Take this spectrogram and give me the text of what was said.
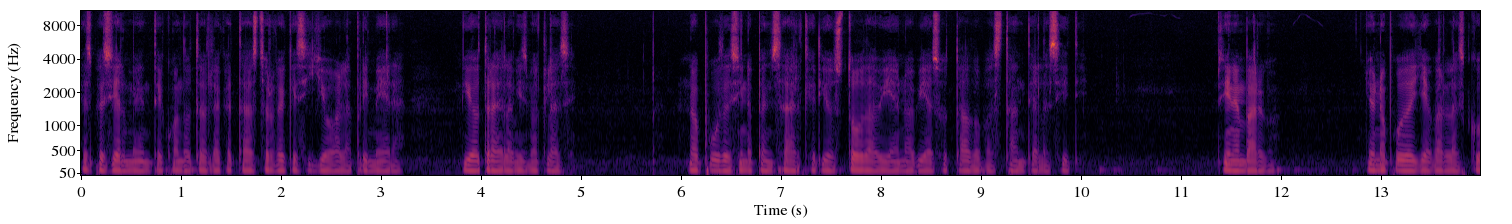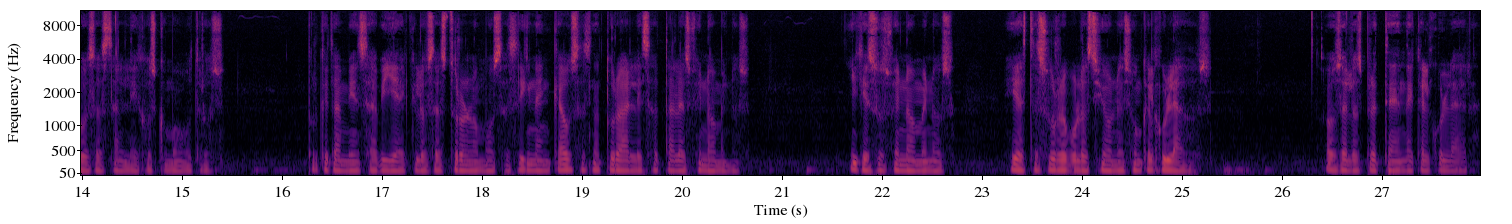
especialmente cuando tras la catástrofe que siguió a la primera y otra de la misma clase. No pude sino pensar que Dios todavía no había azotado bastante a la City. Sin embargo, yo no pude llevar las cosas tan lejos como otros, porque también sabía que los astrónomos asignan causas naturales a tales fenómenos, y que sus fenómenos y hasta sus revoluciones son calculados, o se los pretende calcular,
